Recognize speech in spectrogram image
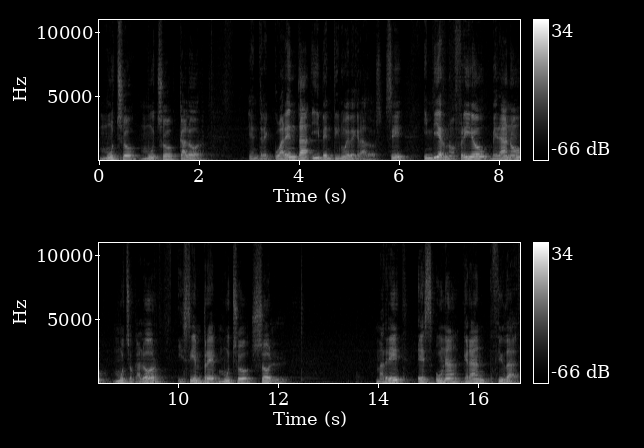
mucho, mucho calor. Entre 40 y 29 grados, ¿sí? Invierno frío, verano mucho calor y siempre mucho sol. Madrid es una gran ciudad.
